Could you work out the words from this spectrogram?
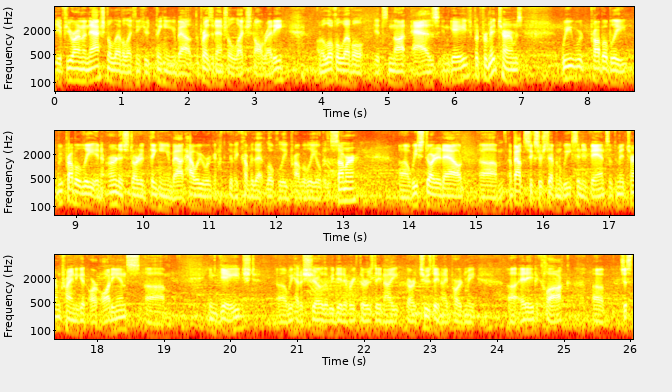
if you're on a national level, I think you're thinking about the presidential election already. On a local level, it's not as engaged, but for midterms, we were probably we probably in earnest started thinking about how we were going to cover that locally, probably over the summer. Uh, we started out um, about six or seven weeks in advance of the midterm, trying to get our audience um, engaged. Uh, we had a show that we did every Thursday night or Tuesday night, pardon me, uh, at eight o'clock, uh, just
